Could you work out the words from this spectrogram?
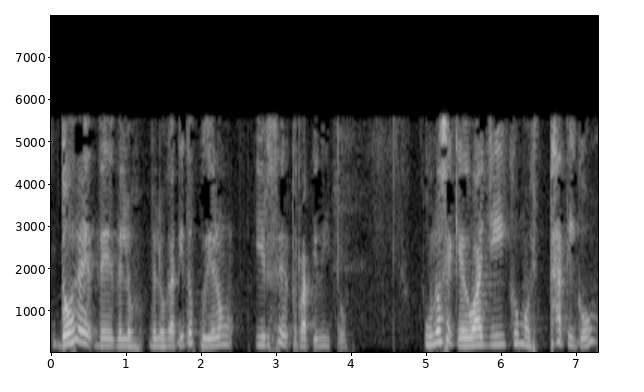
Dos de, los, de los gatitos pudieron irse rapidito. Uno se quedó allí como estático,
